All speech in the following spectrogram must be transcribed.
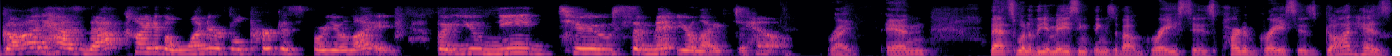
God has that kind of a wonderful purpose for your life but you need to submit your life to him right and that's one of the amazing things about grace is part of grace is god has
